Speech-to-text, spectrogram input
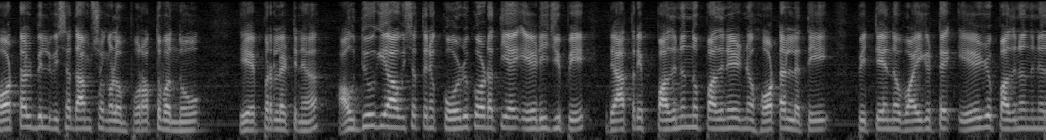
ഹോട്ടൽ ബിൽ വിശദാംശങ്ങളും പുറത്തുവന്നു. ഏപ്രിൽ എട്ടിന് ഔദ്യോഗിക ആവശ്യത്തിന് കോഴിക്കോടെത്തിയ എ ഡി ജി പി രാത്രി പതിനൊന്ന് പതിനേഴിന് ഹോട്ടലിലെത്തി. പിറ്റേന്ന് വൈകിട്ട് ഏഴ് പതിനൊന്നിന്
